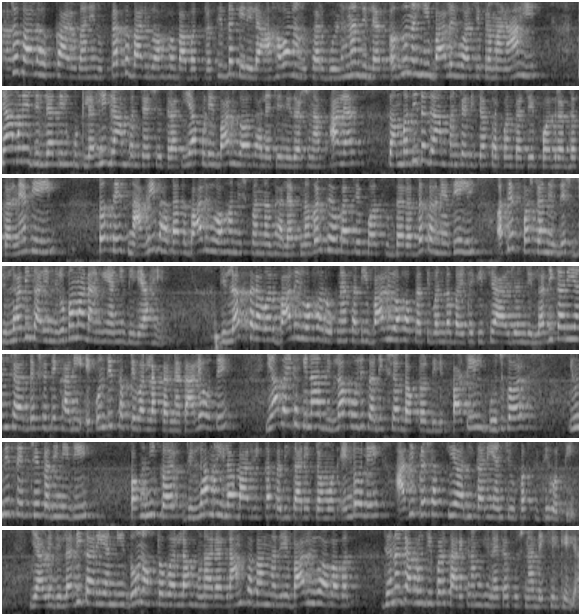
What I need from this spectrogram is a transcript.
राष्ट्र हक्क आयोगाने नुकताच बालविवाह बाबत प्रसिद्ध केलेल्या अहवालानुसार बुलढाणा जिल्ह्यात अजूनही बालविवाहाचे प्रमाण आहे. त्यामुळे जिल्ह्यातील कुठल्याही ग्रामपंचायत क्षेत्रात यापुढे बालविवाह झाल्याचे निदर्शनास आल्यास संबंधित ग्रामपंचायतीच्या सरपंचाचे पद रद्द करण्यात येईल. तसेच नागरी भागात बालविवाह निष्पन्न झाल्यास नगरसेवकाचे पद सुद्धा रद्द करण्यात येईल असे स्पष्ट निर्देश जिल्हाधिकारी निरुपमा डांगे यांनी दिले आहे जिल्हा स्तरावर बालविवाह रोखण्यासाठी बालविवाह प्रतिबंध बैठकीचे आयोजन जिल्हाधिकारी यांच्या अध्यक्षतेखाली एकोणतीस सप्टेंबरला करण्यात आले होते. या बैठकीला जिल्हा पोलीस अधीक्षक डॉक्टर दिलीप पाटील भुजबळ युनिसेफचे प्रतिनिधी पवनीकर जिल्हा महिला बाल विकास अधिकारी प्रमोद एंडोले आदी प्रशासकीय अधिकारी यांची उपस्थिती होती. यावेळी जिल्हाधिकारी यांनी दोन ऑक्टोबरला होणाऱ्या ग्रामसभांमध्ये बालविवाहाबाबत जनजागृतीपर कार्यक्रम घेण्याच्या सूचना देखील केल्या.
